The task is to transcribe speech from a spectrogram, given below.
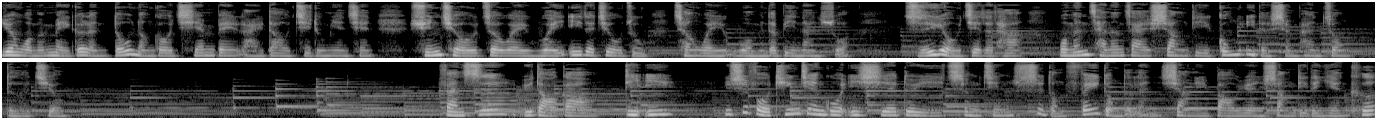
愿我们每个人都能够谦卑来到基督面前，寻求这位唯一的救主，成为我们的避难所。只有借着他，我们才能在上帝公义的审判中得救。反思与祷告：第一，你是否听见过一些对于圣经似懂非懂的人向你抱怨上帝的严苛？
